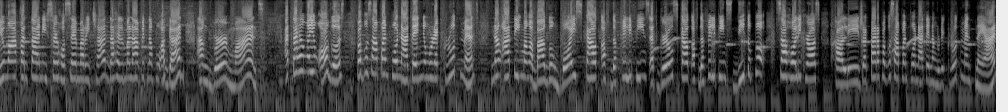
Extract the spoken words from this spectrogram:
yung mga kanta ni Sir Jose Marichan dahil malapit na po agad ang Burr Months. At dahil ngayong August, pag-usapan po natin yung recruitment ng ating mga bagong Boy Scout of the Philippines at Girl Scout of the Philippines dito po sa Holy Cross College. At para pag-usapan po natin ang recruitment na yan,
